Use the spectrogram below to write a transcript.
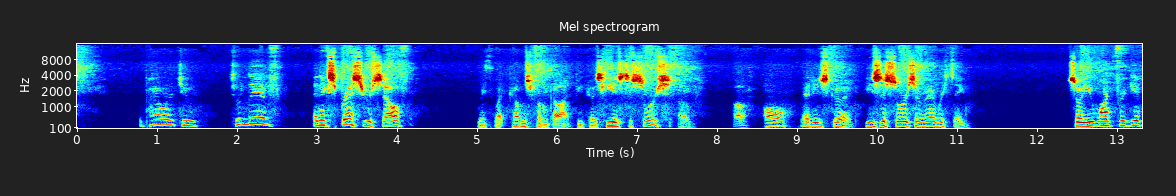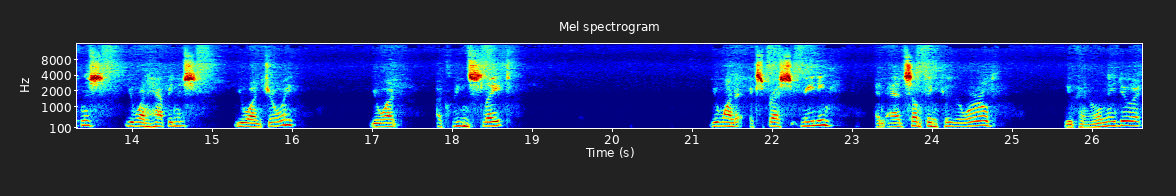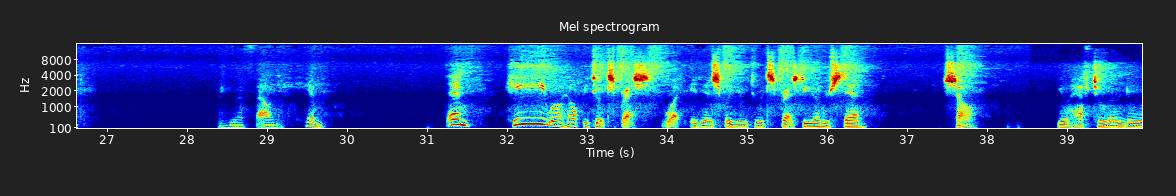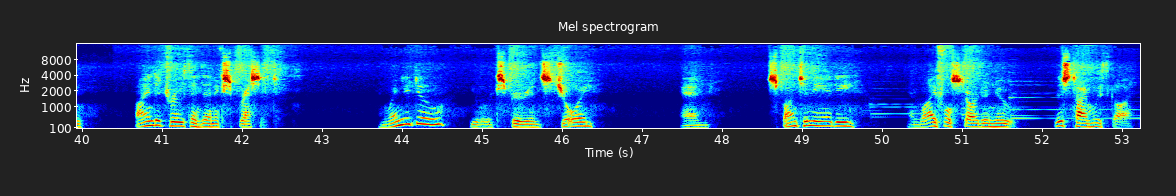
the power to to live and express yourself with what comes from God, because He is the source of, of all that is good. He's the source of everything. So you want forgiveness, you want happiness, you want joy, you want a clean slate, you want to express meaning and add something to the world. You can only do it when you have found Him. Then He will help you to express what it is for you to express. Do you understand? So, you have to learn to Find the truth and then express it. And when you do, you will experience joy and spontaneity, and life will start anew, this time with God.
